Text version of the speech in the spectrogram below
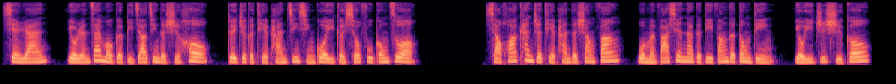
显然，有人在某个比较近的时候对这个铁盘进行过一个修复工作。小花看着铁盘的上方，我们发现那个地方的洞顶有一只石钩，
